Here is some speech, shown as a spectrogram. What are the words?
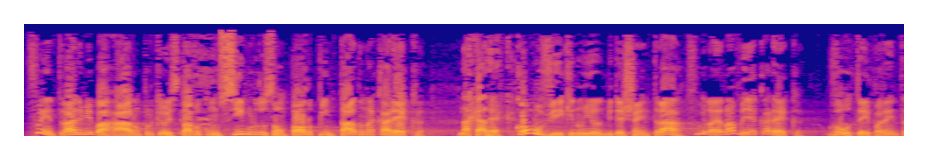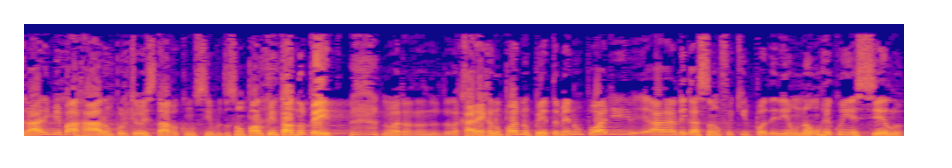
Fui entrar e me barraram porque eu estava com o símbolo do São Paulo pintado na careca. Na careca. Como vi que não iam me deixar entrar, fui lá e lavei a careca. Voltei para entrar e me barraram porque eu estava com o símbolo do São Paulo pintado no peito. Não era, não- a careca não pode, no peito também não pode. E a alegação foi que poderiam não reconhecê-lo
